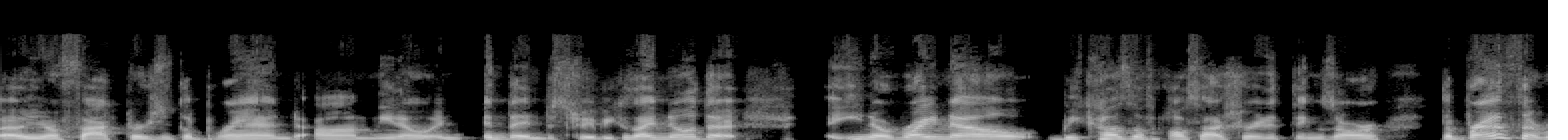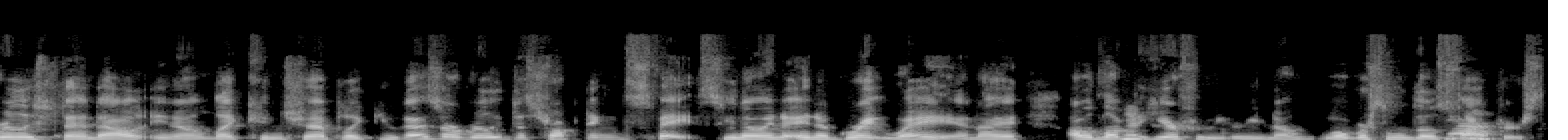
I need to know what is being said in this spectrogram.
uh, you know factors of the brand um you know in, in the industry because i know that you know right now because of how saturated things are the brands that really stand out you know like kinship like you guys are really disrupting the space you know in, in a great way and i i would love yeah. to hear from you you know what were some of those yeah. factors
